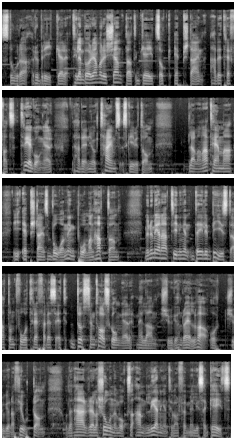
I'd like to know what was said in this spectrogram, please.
stora rubriker. Till en början var det känt att Gates och Epstein hade träffats tre gånger. Det hade New York Times skrivit om bland annat hemma i Epsteins våning på Manhattan. Men nu menar tidningen Daily Beast att de två träffades ett dussintals gånger mellan 2011 och 2014 och den här relationen var också anledningen till varför Melissa Gates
